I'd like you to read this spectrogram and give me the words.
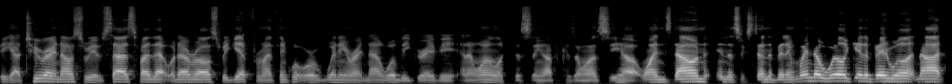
we got two right now, so we have satisfied that. Whatever else we get from, I think what we're winning right now will be gravy. And I want to look this thing up because I want to see how it winds down in this extended bidding window. Will it get a bid? Will it not?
